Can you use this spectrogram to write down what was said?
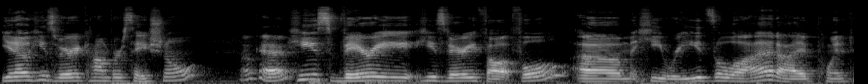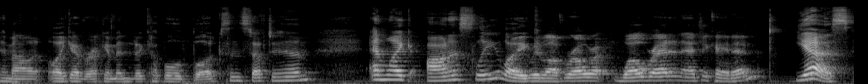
you know, he's very conversational okay. he's very he's very thoughtful. Um he reads a lot. I've pointed him out like i've recommended a couple of books and stuff to him. And like honestly like We love well well read and educated. yes.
